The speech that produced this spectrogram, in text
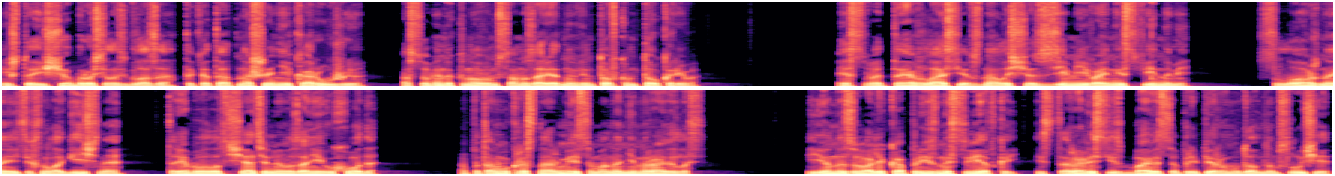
И что еще бросилось в глаза, так это отношение к оружию, особенно к новым самозарядным винтовкам Токарева. СВТ Власьев знал еще с зимней войны с финнами. Сложная и технологичная, требовала тщательного за ней ухода, а потому красноармейцам она не нравилась. Ее называли капризной Светкой и старались избавиться при первом удобном случае,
